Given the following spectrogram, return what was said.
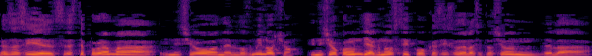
Es así, es, este programa inició en el 2008, inició con un diagnóstico que se hizo de la situación de la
